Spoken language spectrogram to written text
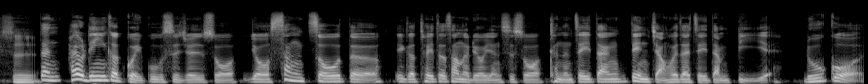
是，但还有另一个鬼故事，就是说有上周的一个推特上的留言是说，可能这一单店奖。会在这一单毕业。如果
